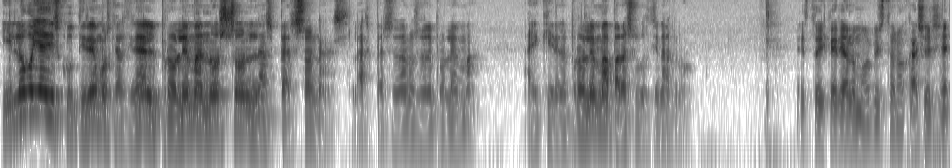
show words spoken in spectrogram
y luego ya discutiremos que al final el problema no son las personas, las personas no son el problema. Hay que ir al problema para solucionarlo. Esto que ya lo hemos visto en ocasiones. ¿eh?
